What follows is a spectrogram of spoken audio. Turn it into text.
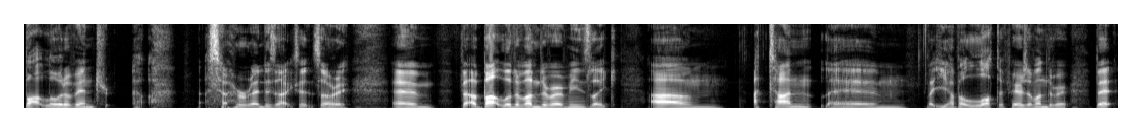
buttload of inter." That's a horrendous accent. Sorry, um, but a buttload of underwear means like um, a ton. Um, like you have a lot of pairs of underwear, but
